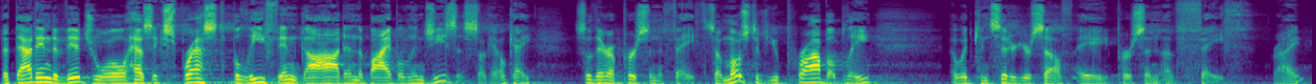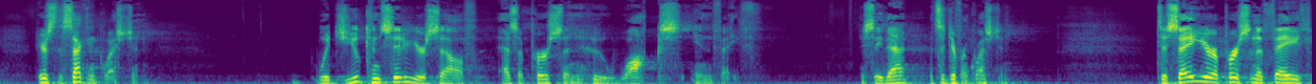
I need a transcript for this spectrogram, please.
that that individual has expressed belief in God and the Bible and Jesus. Okay, okay. So they're a person of faith. So most of you probably would consider yourself a person of faith, right? Here's the second question Would you consider yourself as a person who walks in faith? You see that? That's a different question. To say you're a person of faith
